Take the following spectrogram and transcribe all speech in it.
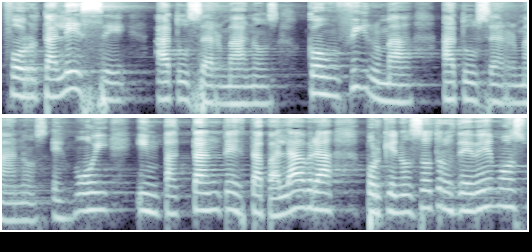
fortalece a tus hermanos, confirma a tus hermanos. Es muy impactante esta palabra porque nosotros debemos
